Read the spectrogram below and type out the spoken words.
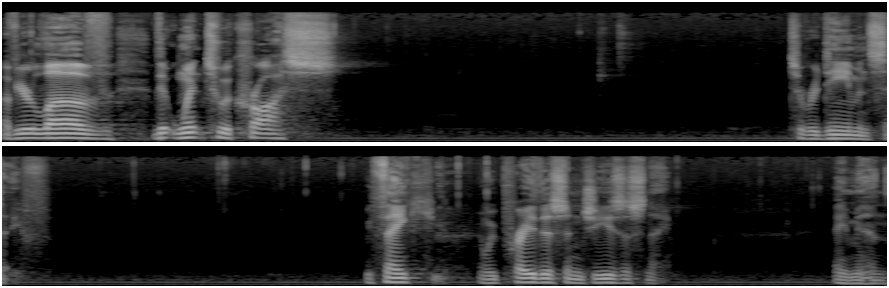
of your love that went to a cross to redeem and save. We thank you and we pray this in Jesus' name. Amen.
